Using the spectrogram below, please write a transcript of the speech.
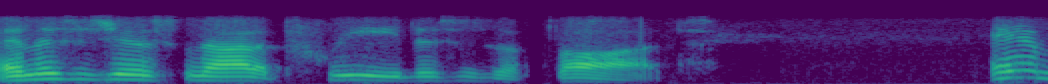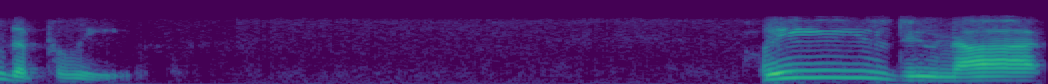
And this is just not a plea, this is a thought. And a plea. Please do not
